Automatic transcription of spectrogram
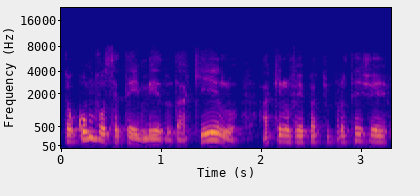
Então, como você tem medo daquilo, aquilo veio para te proteger.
